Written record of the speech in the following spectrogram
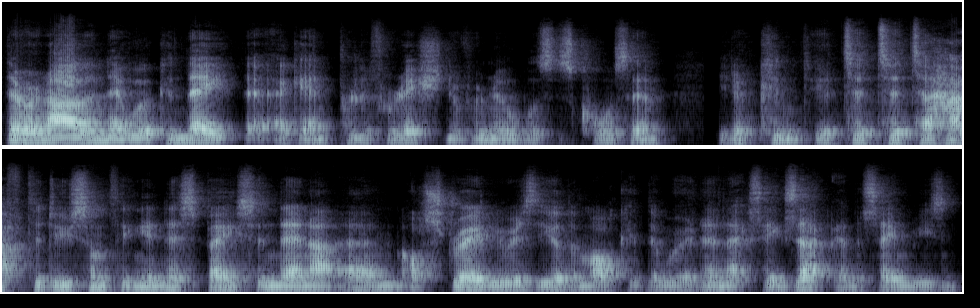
they're an island network, and they again proliferation of renewables has caused them you know, to, to, to have to do something in this space. And then um, Australia is the other market that we're in, and that's exactly the same reason.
